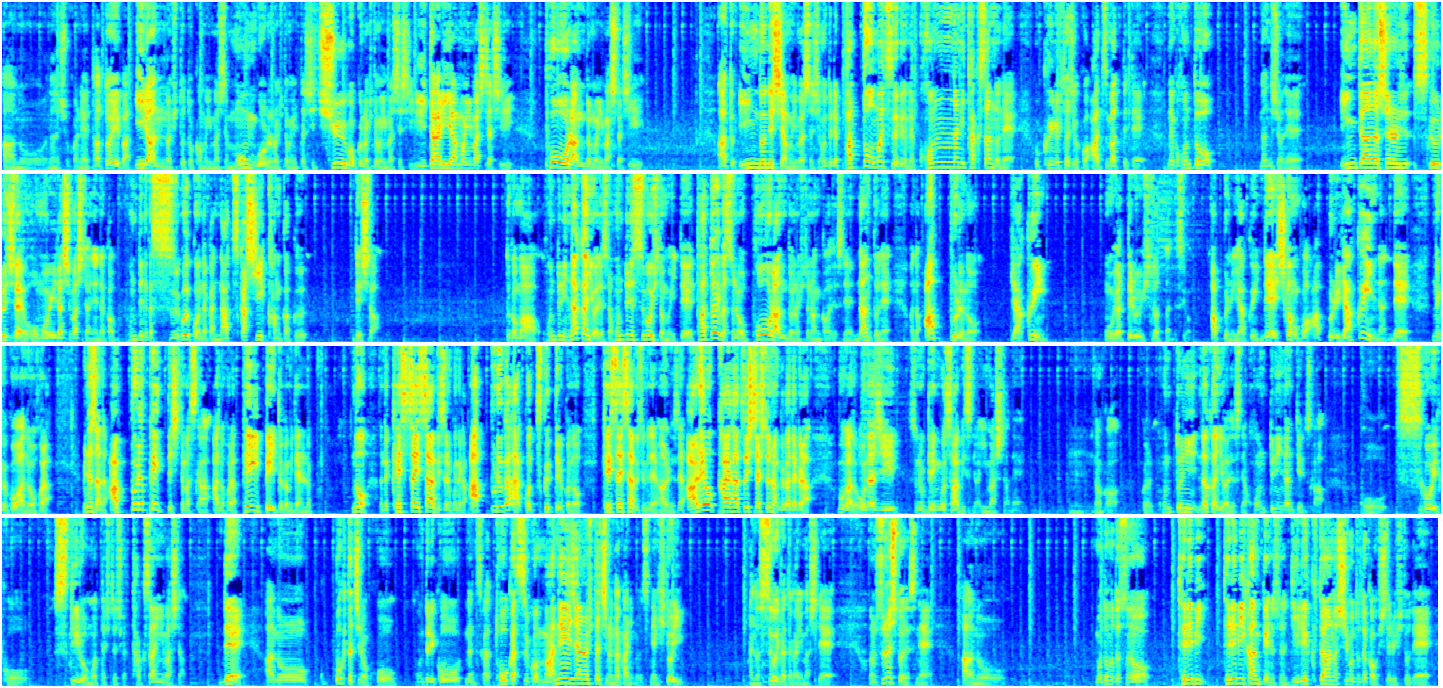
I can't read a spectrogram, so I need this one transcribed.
あの、何でしょうかね。例えば、イランの人とかもいました。モンゴルの人もいたし、中国の人もいましたし、イタリアもいましたし、ポーランドもいましたし、あと、インドネシアもいましたし、本当にね、パッと思いつくだけでもね、こんなにたくさんのね、国の人たちがこう集まってて、なんか本当、なんでしょうね。インターナショナルスクール時代を思い出しましたね。なんか、本当になんかすごいこう、なんか懐かしい感覚でした。とかまあ、本当に中にはですね、本当にすごい人もいて、例えばその、ポーランドの人なんかはですね、なんとね、あの、アップルの役員をやってる人だったんですよ。アップルの役員で、しかもこう、アップル役員なんで、なんかこう、あの、ほら、皆さん、あの、 Apple Pay って知ってますか？あの、ほら、 PayPay とかみたいなの、の、あの、決済サービスの、このなんか、 Appleが、こう、作ってるこの、決済サービスみたいなのがあるんですね。あれを開発した人なんかが、だから、僕はあの、同じ、その言語サービスにはいましたね。うん、なんか、これ本当に中にはですね、本当になんていうんですか、こう、すごいこう、スキルを持った人たちがたくさんいました。で、あのー、僕たちのこう、本当にこう、なんですか、統括するこうマネージャーの人たちの中にもですね、一人、あの、すごい方がいまして、あの、その人ですね、あの、もともとその、テレビ、テレビ関係のそのディレクターの仕事とかをしてる人で、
